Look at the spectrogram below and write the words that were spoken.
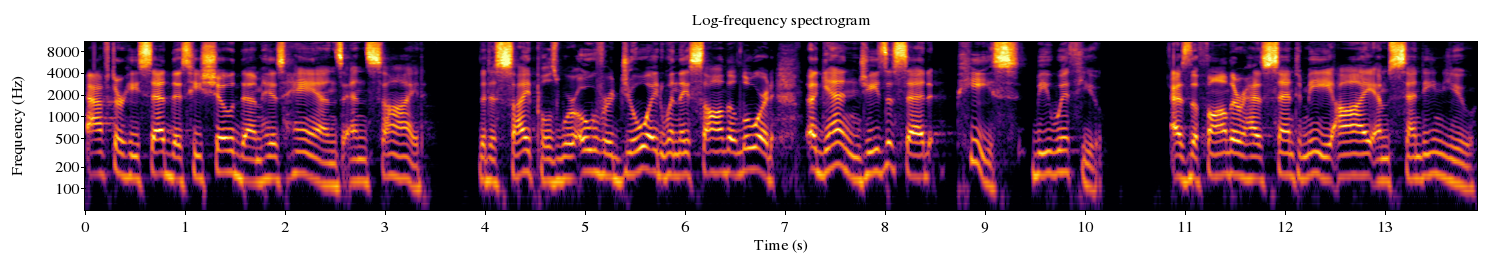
After he said this, he showed them his hands and side. The disciples were overjoyed when they saw the Lord. Again, Jesus said, Peace be with you. As the Father has sent me, I am sending you.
